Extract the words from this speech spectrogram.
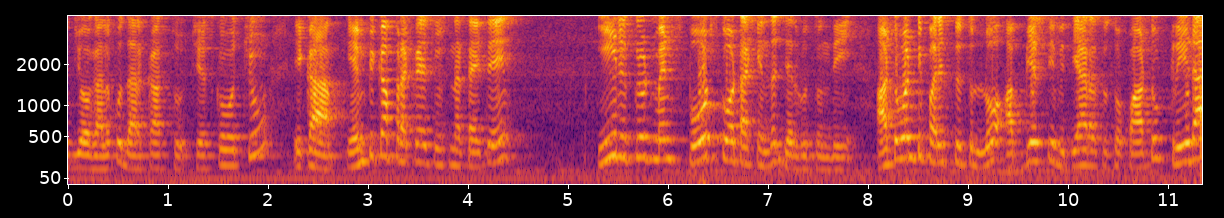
ఉద్యోగాలకు దరఖాస్తు చేసుకోవచ్చు. ఇక ఎంపిక ప్రక్రియ చూసినట్టయితే ఈ రిక్రూట్మెంట్ స్పోర్ట్స్ కోటా కింద జరుగుతుంది. అటువంటి పరిస్థితుల్లో అభ్యర్థి విద్యార్హతతో పాటు క్రీడా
